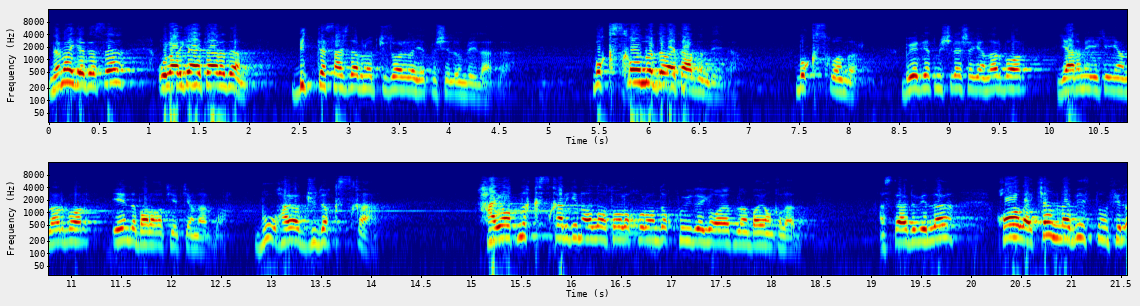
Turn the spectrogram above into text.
Nimaga desa, ularga aytar edim, bitta sajda bilan o'tkazib yuboringlar 70 yil umringlarda. Bu qisqa umr deb aytardim deydi. Bu qisqa umr. Bu yerda 70 yil yashaganlar bor, yarmiga kelganlar bor, endi balog'atga yetganlar bor. Bu hayot juda qisqa. Hayotni qisqaligini Alloh taolo Qur'onda quyidagi oyat bilan bayon qiladi. Astagfirullah. Qala kam labistum fil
